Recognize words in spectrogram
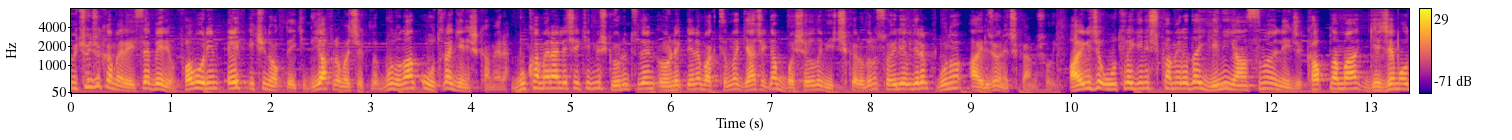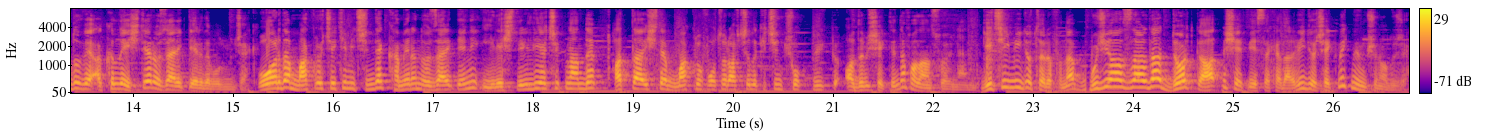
Üçüncü kamera ise benim favorim f2.2 diyafram açıklığı bulunan ultra geniş kamera. Bu kamerayla çekilmiş görüntülerin örneklerine baktığımda gerçekten başarılı bir iş çıkarıldığını söyleyebilirim. Bunu ayrıca öne çıkarmış olayım. Ayrıca ultra geniş kamerada yeni yansıma önleyici kaplama, gece modu ve akıllı HDR özellikleri de bulunacak. Bu arada makro çekim içinde kameranın özelliklerinin iyileştirildiği açıklandı. Hatta işte makro fotoğrafçılık için çok büyük bir adım şeklinde falan söylendi. Geçeyim video tarafına. Bu cihazlarda 4K 60 FPS'e kadar video çekmek mümkün olacak.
